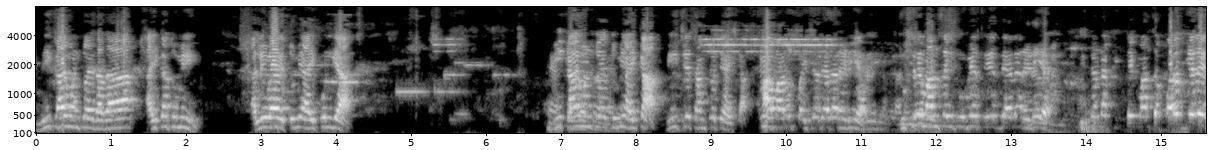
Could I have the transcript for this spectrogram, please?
मी काय म्हणतोय दादा? ऐका तुम्ही. अलीबाई तुम्ही ऐकून घ्या. मी काय म्हणतोय तुम्ही ऐका. मी जे सांगतो ते ऐका. हा माणूस पैसे द्यायला रेडी आहे. दुसरे माणसं इथे उभे ते द्यायला रेडी आहे. इकडनं कित्येक माणसं परत गेले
